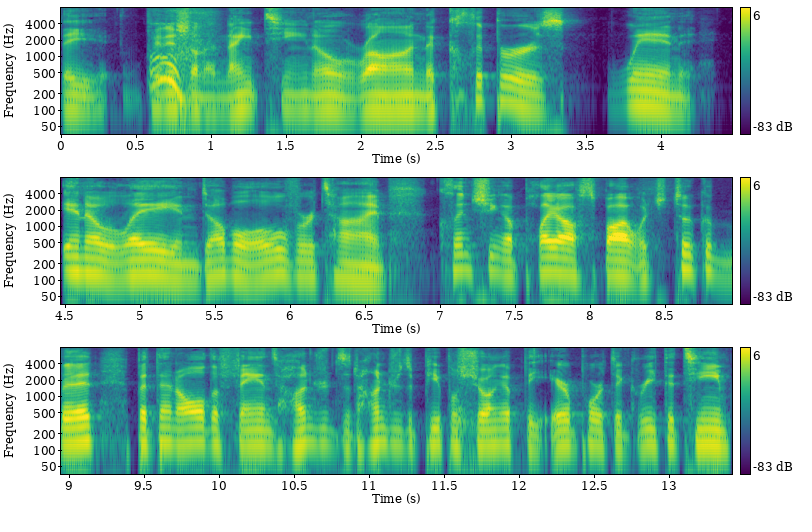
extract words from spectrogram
they finished on a 19-0 run, the Clippers win in L.A. in double overtime, clinching a playoff spot, which took a bit, but then all the fans, hundreds and hundreds of people showing up at the airport to greet the team.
